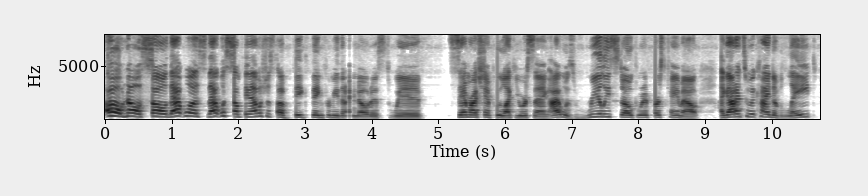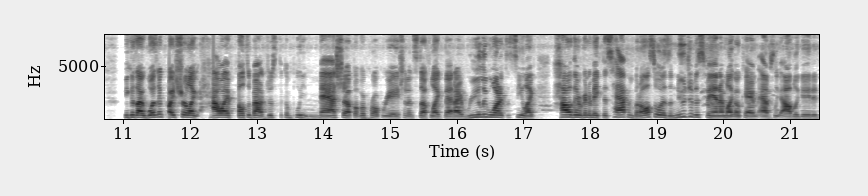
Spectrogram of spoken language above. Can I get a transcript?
Oh no, so that was that was something that was just a big thing for me that I noticed with Samurai Champloo like you were saying. I was really stoked when it first came out. I got into it kind of late because I wasn't quite sure like how I felt about just the complete mashup of appropriation and stuff like that. I really wanted to see like how they were going to make this happen, but also as a New Nujabes fan, I'm like, okay, I'm absolutely obligated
